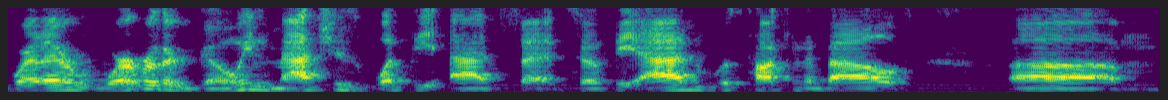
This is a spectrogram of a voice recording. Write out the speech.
wherever wherever they're going matches what the ad said. So if the ad was talking about um,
